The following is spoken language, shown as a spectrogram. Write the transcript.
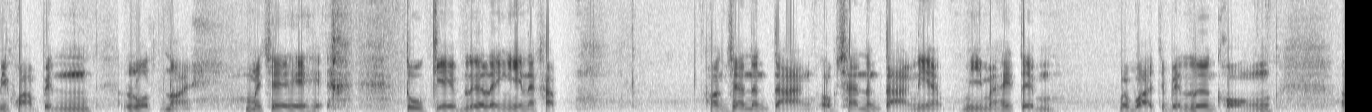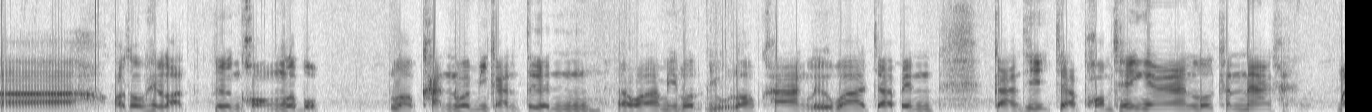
มีความเป็นรถหน่อย ไม่ใช่ตู้เกมหรืออะไรอย่างนี้นะครับ ฟังก์ชันต่างๆ ออปชันต่างๆเนี่ยมีมาให้เต็มไม่ว่าจะเป็นเรื่องของออโต้พ i l o t เรื่องของระบบ รอบคันว่ามีการเตือนว่ามีรถอยู่รอบข้าง หรือว่าจะเป็นการที่จะพร้อมใช้งานรถคันหน้าไป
